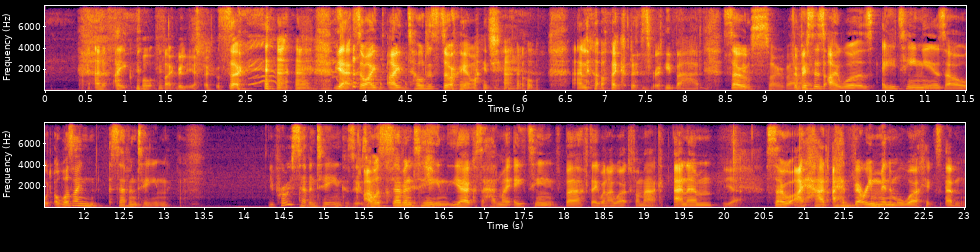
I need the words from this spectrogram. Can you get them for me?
and a fake portfolio. So, yeah, so I, I told a story on my channel, and oh my god, it's really bad. So, It's so bad. This is I was 18 years old, or was I 17? You're probably 17 because it was. I was college. 17, yeah, because I had my 18th birthday when I worked for Mac, and um, Yeah. So I had I had very minimal work ex- um,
